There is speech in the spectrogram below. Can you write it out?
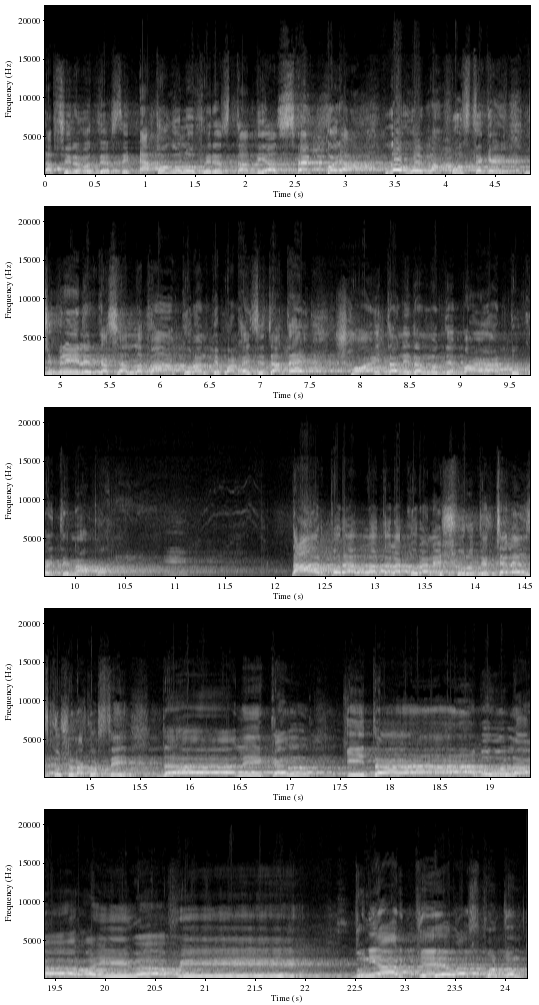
তাফসিরের মধ্যে আসছে, এতগুলো ফেরেস্তা দিয়া সেভ করা লৌহে মাহফুজ থেকে জিবরিলের কাছে আল্লাহ পাক কোরআনকে পাঠাইছে যাতে শয়তান এটার মধ্যে বায়ার ঢুকাইতে না পারে। তারপরে আল্লাহ তালা কোরআনের শুরুতে চ্যালেঞ্জ ঘোষণা করছে, দালিকাল কিতাবুল লা রাইবা ফি দুনিয়ার কেউ আজ পর্যন্ত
